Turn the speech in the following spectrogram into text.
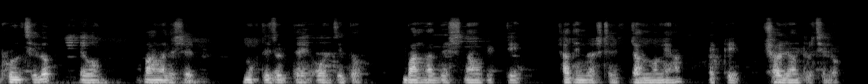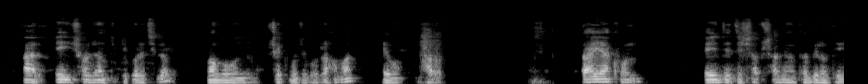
ভুল ছিল এবং বাংলাদেশের মুক্তিযুদ্ধে অর্জিত বাংলাদেশ নামক একটি স্বাধীন রাষ্ট্রের জন্ম নেওয়া একটি ষড়যন্ত্র ছিল। আর এই ষড়যন্ত্রটি করেছিল বঙ্গবন্ধু শেখ মুজিবুর রহমান এবং ভারত। তাই এখন এই যে যেসব স্বাধীনতা বিরোধী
